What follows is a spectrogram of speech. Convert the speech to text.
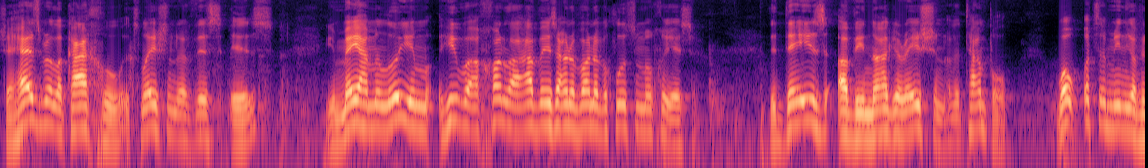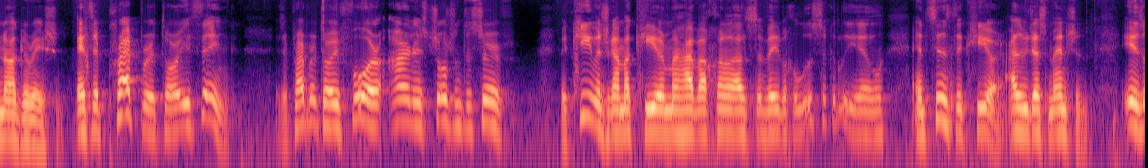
Shehezber lakachu, explanation of this is, the days of the inauguration of the temple, what, what's the meaning of inauguration? It's a preparatory thing. It's a preparatory for Aaron and his children to serve. And since the kiyur, as we just mentioned, is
